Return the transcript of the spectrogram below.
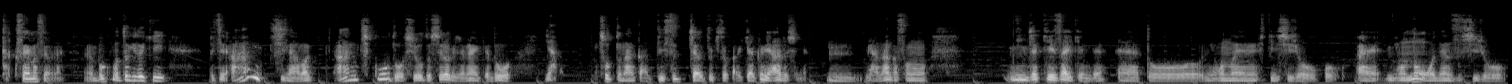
たくさんいますよね。僕も時々、別にアンチなわ、アンチ行動をしようとしてるわけじゃないけど、いや、ちょっとなんかディスっちゃう時とか逆にあるしね。うん。いや、なんかその、忍者経済圏で、えっ、ー、と、日本の NFT 市場をこう、えー、日本のオーディエンス市場を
